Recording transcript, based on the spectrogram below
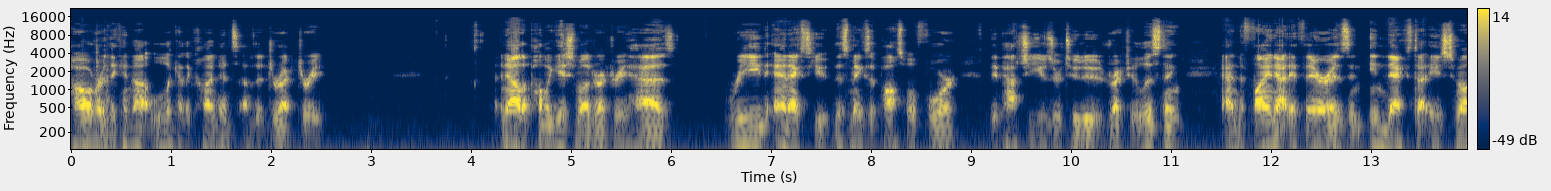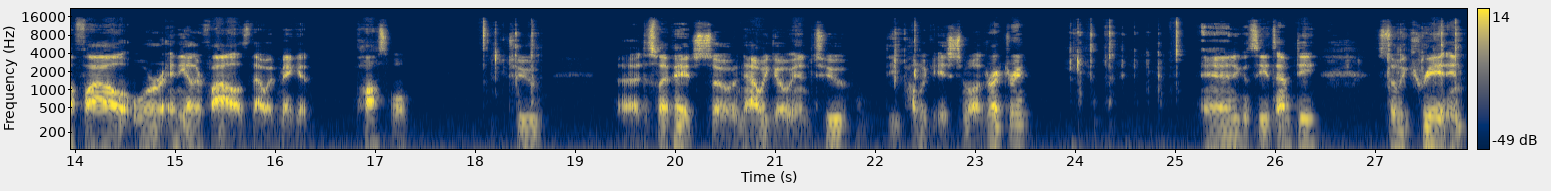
however, they cannot look at the contents of the directory. And now the public HTML directory has read and execute. This makes it possible for the Apache user to do directory listing and to find out if there is an index.html file or any other files that would make it possible to uh, display a page. So now we go into the public HTML directory. And you can see it's empty. So we create an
